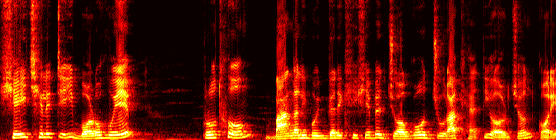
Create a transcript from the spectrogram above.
সেই ছেলেটি বড় হয়ে প্রথম বাঙালি বৈজ্ঞানিক হিসেবে জগৎ জোড়া খ্যাতি অর্জন করে।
